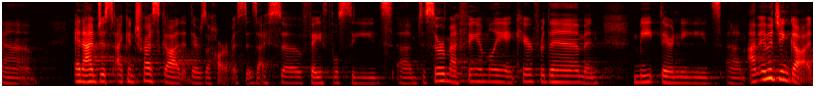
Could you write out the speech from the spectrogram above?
um, and I'm just I can trust God that there's a harvest as I sow faithful seeds um, to serve my family and care for them and meet their needs. Um, I'm imaging God.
